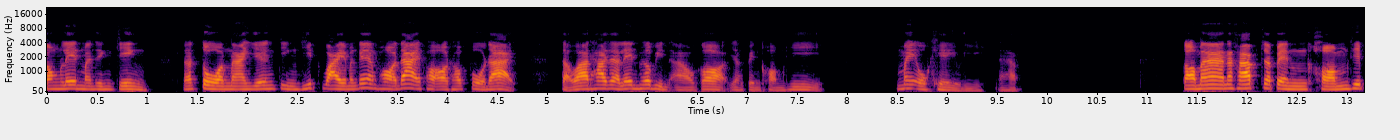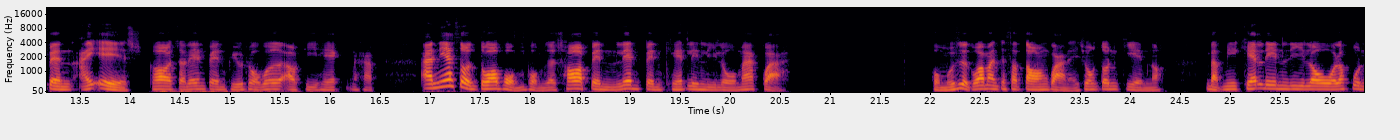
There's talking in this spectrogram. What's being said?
ต้องเล่นมันจริง ๆ แล้วตัวมาเยอะจริงฮิตไวมันก็ยังพอได้พอเอาท็อปโฟได้ แต่ว่าถ้าจะเล่นเพื่อบินเอาก็ยังเป็นคอมที่ไม่โอเคอยู่ดีนะครับ ต่อมานะครับจะเป็นคอมที่เป็น i Age ก็จะเล่นเป็น p i l t o w e r LT Hex นะครับ อันเนี้ยส่วนตัวผมผมจะชอบเป็นเล่นเป็นเคสลินรีโลมากกว่า ผมรู้สึกว่ามันจะสตองกว่าในช่วงต้นเกมเนาะแบบมีเคสลินรีโลแล้วคุณ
